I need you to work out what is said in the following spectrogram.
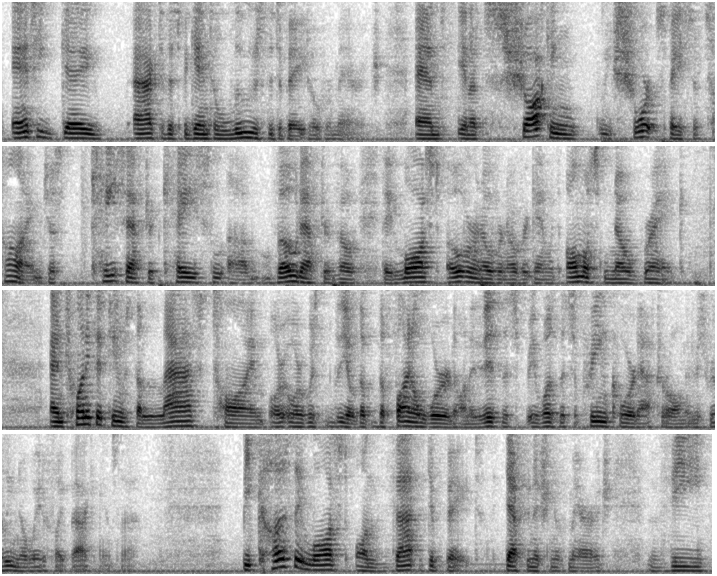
anti-gay activists began to lose the debate over marriage. And in a shockingly short space of time, just case after case, um, vote after vote, they lost over and over and over again with almost no break. And 2015 was the last time, or, or was you know the, the final word on it. It is this. It was the Supreme Court after all, and there was really no way to fight back against that. Because they lost on that debate, the definition of marriage, the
